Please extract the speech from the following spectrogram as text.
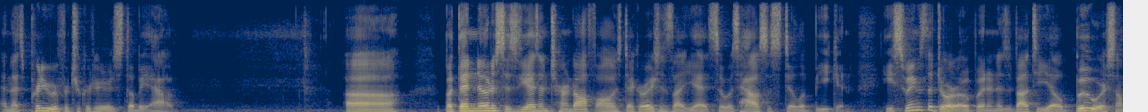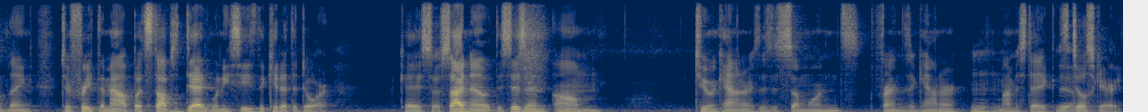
and that's pretty rude for trick-or-treaters to still be out. Uh, but then notices he hasn't turned off all his decorations light yet, so his house is still a beacon. He swings the door open and is about to yell boo or something to freak them out, but stops dead when he sees the kid at the door. Okay, so side note, this isn't um two encounters, this is someone's friend's encounter. Mhm. My mistake. Yeah. Still scary.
